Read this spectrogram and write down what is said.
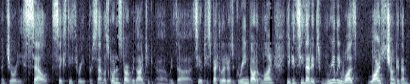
majority sell 63%. Let's go and start with IG, uh, with uh, COT speculators, green dotted line. You can see that it really was large chunk of them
